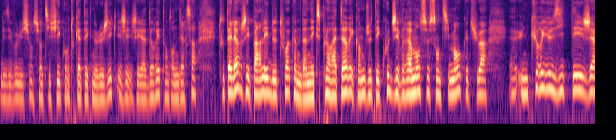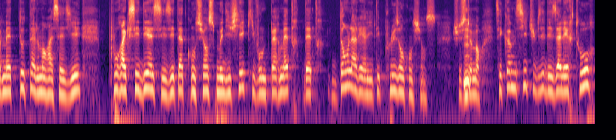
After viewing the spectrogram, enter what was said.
les évolutions scientifiques ou en tout cas technologiques. Et j'ai adoré t'entendre dire ça. Tout à l'heure, j'ai parlé de toi comme d'un explorateur et quand je t'écoute, j'ai vraiment ce sentiment que tu as euh, une curiosité jamais totalement rassasiée pour accéder à ces états de conscience modifiés qui vont te permettre d'être dans la réalité plus en conscience, justement. Mm. C'est comme si tu faisais des allers-retours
